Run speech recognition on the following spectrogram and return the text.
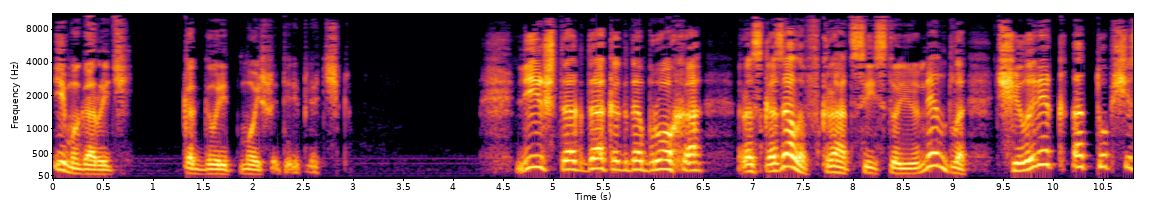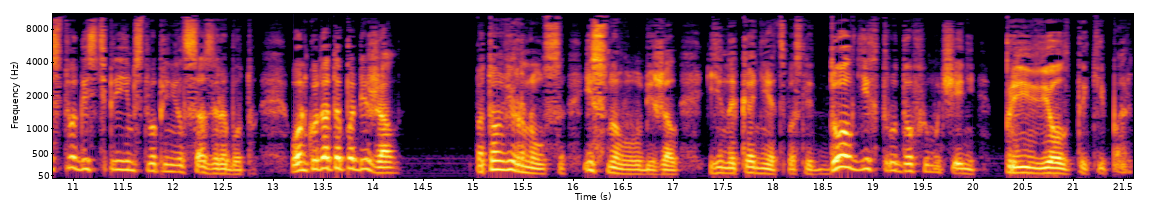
и Магарыч, как говорит Мойша переплетчик. Лишь тогда, когда Броха рассказала вкратце историю Мендла, человек от общества гостеприимства принялся за работу. Он куда-то побежал, потом вернулся и снова убежал, и, наконец, после долгих трудов и мучений, привел таки парня.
